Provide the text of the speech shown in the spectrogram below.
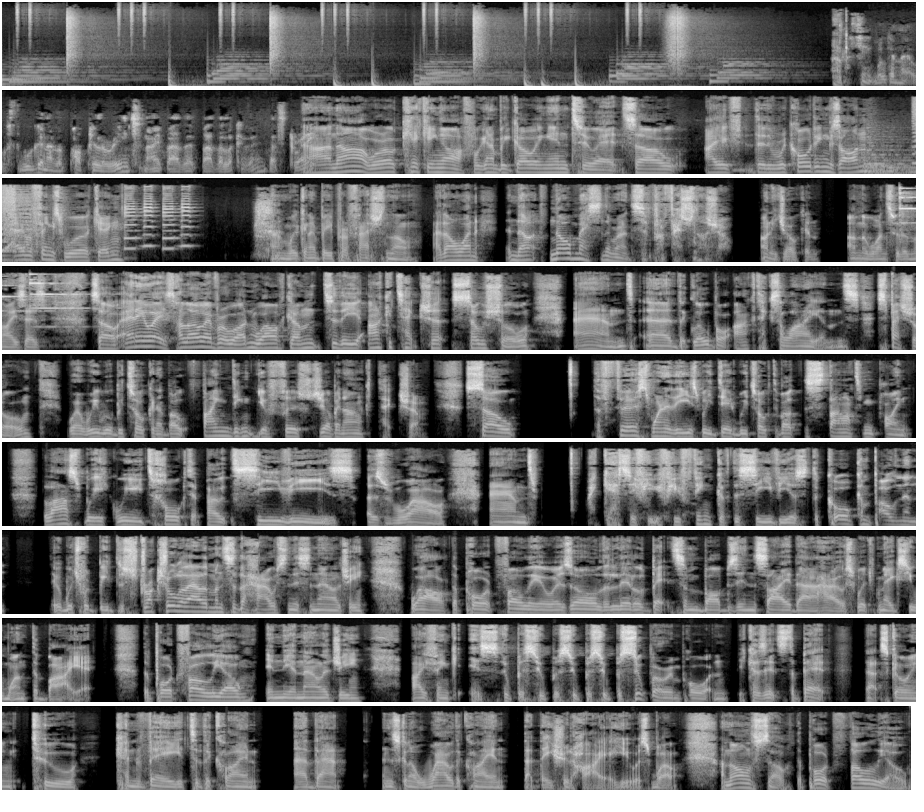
I think we're gonna we're gonna have a popular in tonight by the by the look of it. That's great. I know we're all kicking off. We're to be going into it. So I the recording's on. Everything's working. And we're going to be professional. I don't want no no messing around. It's a professional show. Only joking. I'm the ones with the noises. So, anyways, hello everyone. Welcome to the Architecture Social and uh, the Global Architects Alliance special, where we will be talking about finding your first job in architecture. So, the first one of these we did, we talked about the starting point. Last week, we talked about CVs as well. And I guess if you, if you think of the CV as the core component which would be the structural elements of the house in this analogy, well, the portfolio is all the little bits and bobs inside that house, which makes you want to buy it. The portfolio in the analogy, I think is super, super, super, super, super important because it's the bit that's going to convey to the client uh, that and it's going to wow the client that they should hire you as well. And also the portfolio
